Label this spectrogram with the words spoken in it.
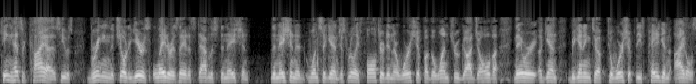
King Hezekiah, as he was bringing the children, years later, as they had established the nation, the nation had once again just really faltered in their worship of the one true God, Jehovah. They were again beginning to, to worship these pagan idols.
